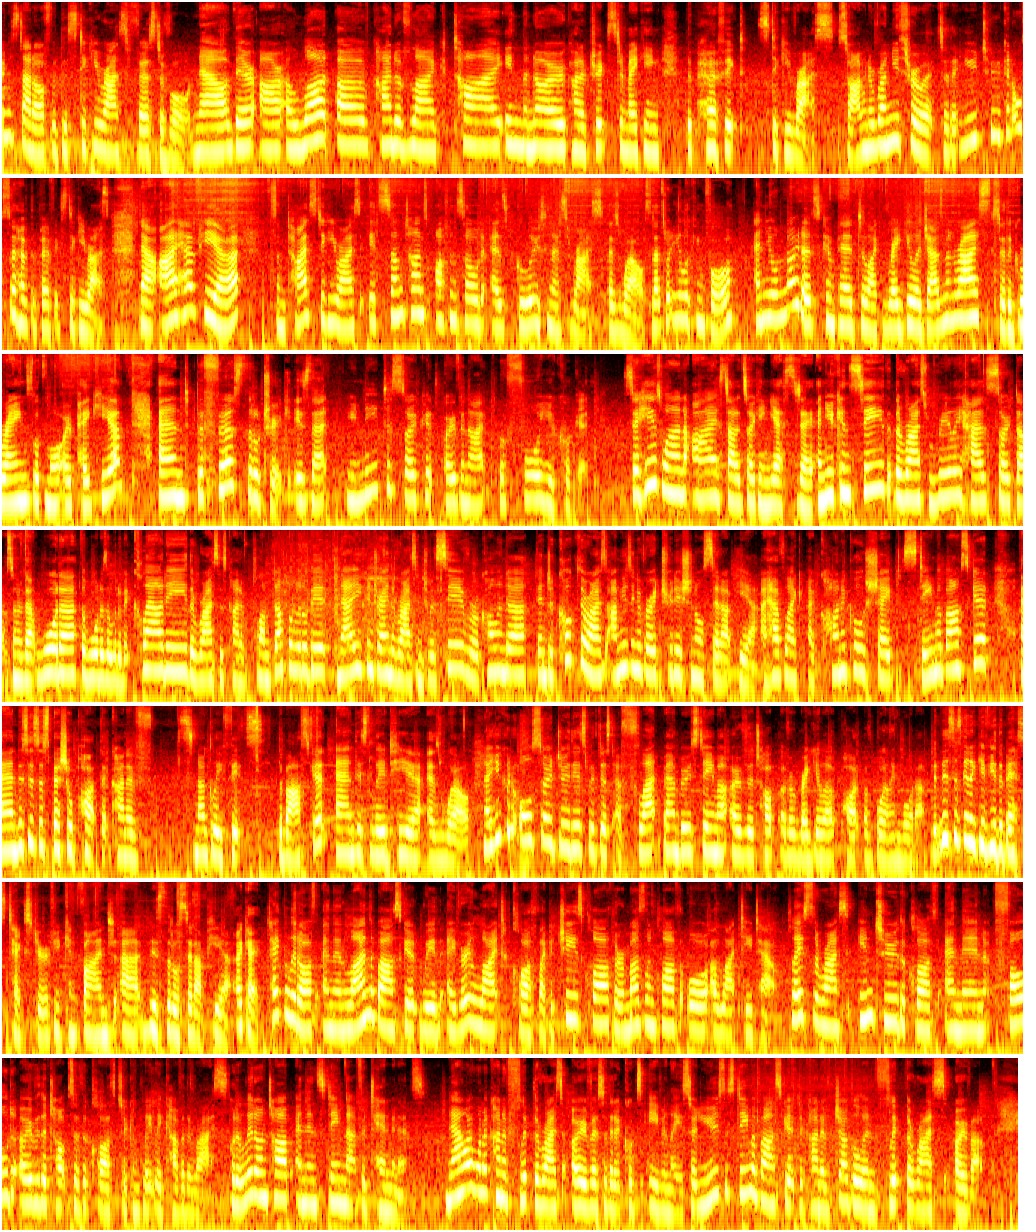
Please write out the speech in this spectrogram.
Going to start off with the sticky rice first of all. Now there are a lot of kind of like Thai in the know kind of tricks to making the perfect sticky rice. So I'm going to run you through it so that you too can also have the perfect sticky rice. Now I have here some Thai sticky rice. It's sometimes often sold as glutinous rice as well. So that's what you're looking for. And you'll notice compared to like regular jasmine rice, so the grains look more opaque here. And the first little trick is that you need to soak it overnight before you cook it. So here's one I started soaking yesterday and you can see that the rice really has soaked up some of that water. The water's a little bit cloudy, the rice is kind of plumped up a little bit. Now you can drain the rice into a sieve or a colander. Then to cook the rice, I'm using a very traditional setup here. I have like a conical shaped steamer basket and this is a special pot that kind of snugly fits the basket and this lid here as well. Now you could also do this with just a flat bamboo steamer over the top of a regular pot of boiling water. But this is gonna give you the best texture if you can find uh, this little setup here. Okay, take the lid off and then line the basket with a very light cloth like a cheesecloth or a muslin cloth or a light tea towel. Place the rice into the cloth and then fold over the tops of the cloth to completely cover the rice. Put a lid on top and then steam that for 10 minutes. Now I want to kind of flip the rice over so that it cooks evenly. So use the steamer basket to kind of juggle and flip the rice over.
